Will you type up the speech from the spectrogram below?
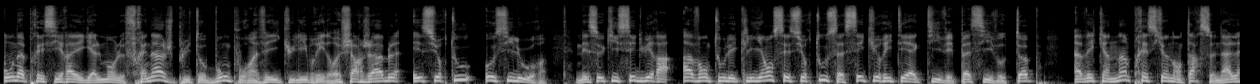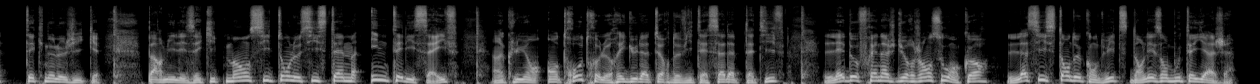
On appréciera également le freinage plutôt bon pour un véhicule hybride rechargeable et surtout aussi lourd. Mais ce qui séduira avant tout les clients, c'est surtout sa sécurité active et passive au top avec un impressionnant arsenal technologique. Parmi les équipements, citons le système IntelliSafe, incluant entre autres le régulateur de vitesse adaptatif, l'aide au freinage d'urgence ou encore l'assistant de conduite dans les embouteillages.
